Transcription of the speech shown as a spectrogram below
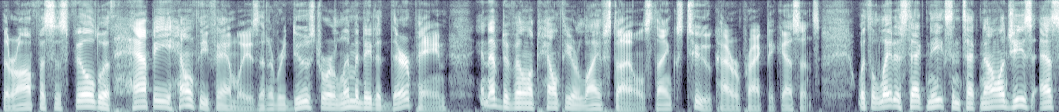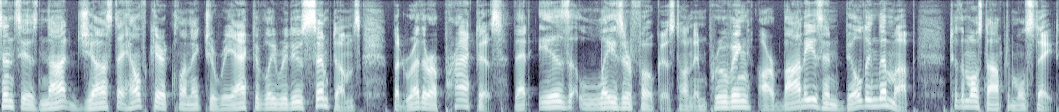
Their office is filled with happy, healthy families that have reduced or eliminated their pain and have developed healthier lifestyles thanks to Chiropractic Essence. With the latest techniques and technologies, Essence is not just a healthcare clinic to reactively reduce symptoms, but rather a practice that is laser focused on improving our bodies and building them up to the most optimal state.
